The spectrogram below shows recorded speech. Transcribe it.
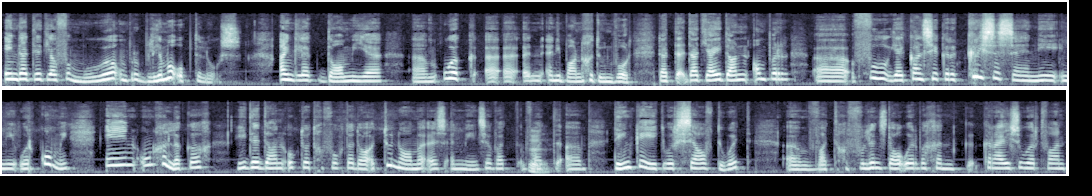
en dat dit jou vermoë om probleme op te los eintlik daarmee um, ook uh, uh, in in die band gedoen word dat dat jy dan amper uh voel jy kan sekere krisisse nie nie oorkom nie en ongelukkig het dit dan ook tot gevolg dat daar 'n toename is in mense wat wat hmm. ehm um, denke het oor selfdood ehm um, wat gevoelens daaroor begin kry soort van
